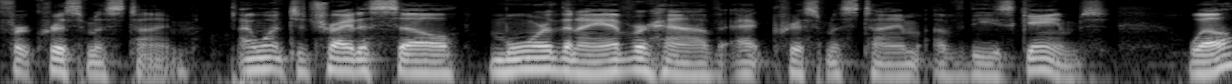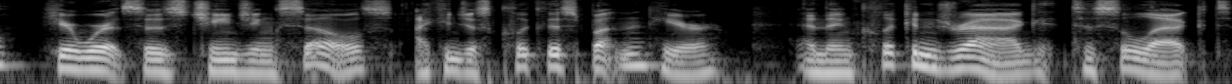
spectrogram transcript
for Christmas time. I want to try to sell more than I ever have at Christmas time of these games. Well, here where it says changing cells, I can just click this button here and then click and drag to select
